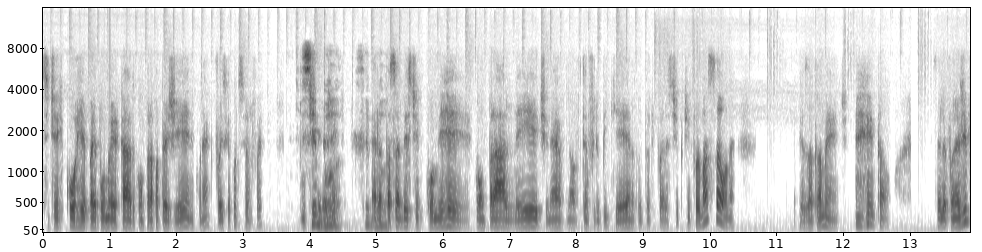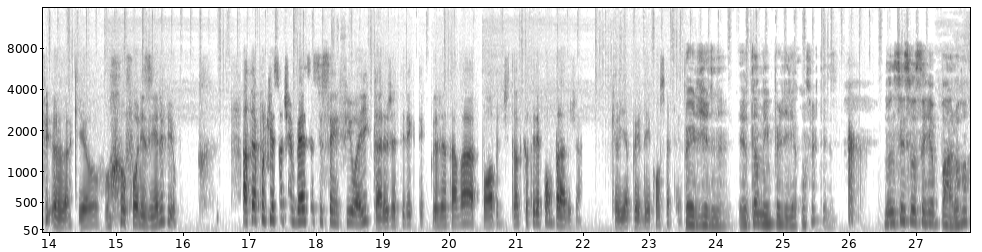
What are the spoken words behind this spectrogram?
se tinha que correr pra ir pro mercado comprar papel higiênico, né? Foi isso que aconteceu, não foi? Mentira, Cebola. Cebola. Era pra saber se tinha que comer, comprar leite, né? Não, tem um filho pequeno, tudo, tipo, esse tipo de informação, né? Exatamente. Então, o telefone é de fio. Aqui eu, o fonezinho é de fio. Até porque se eu tivesse esse sem fio aí, cara, eu já teria que ter. Eu já tava pobre de tanto que eu teria comprado já. Que eu ia perder com certeza. Perdido, né? Eu também perderia com certeza. Mas não sei se você reparou,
